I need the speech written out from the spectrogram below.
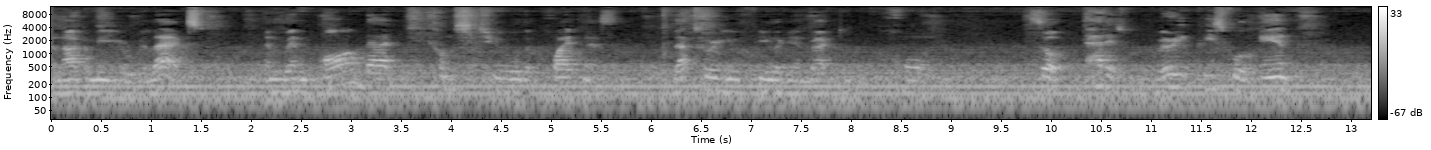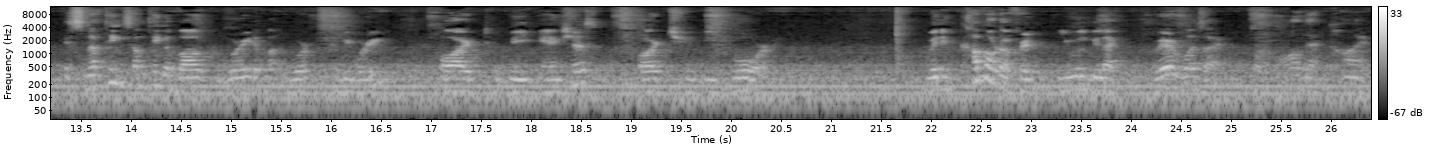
anatomy, you're relaxed. And when all that comes to the quietness, that's where you feel again back to home. So that is very peaceful and it's nothing something about worried about work to be worried or to be anxious or to be bored. When you come out of it, you will be like, where was I for all that time?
